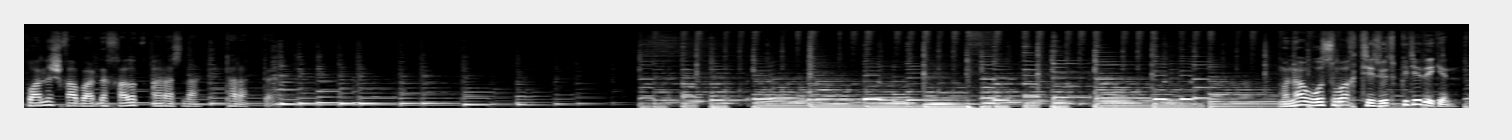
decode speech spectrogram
қуаныш хабарды халық арасына таратты. Мынау осы уақыт тез өтіп кетеді екен.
